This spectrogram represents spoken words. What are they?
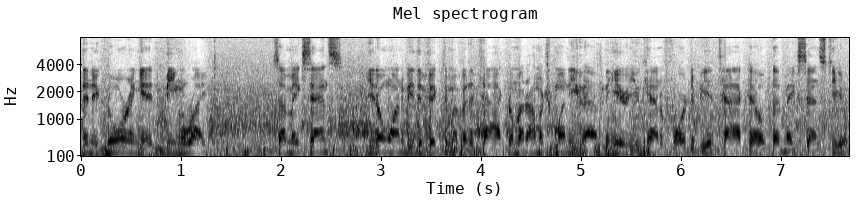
than ignoring it and being right. Does that make sense? You don't want to be the victim of an attack. No matter how much money you have in here, you can't afford to be attacked. I hope that makes sense to you.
